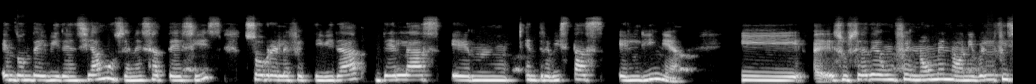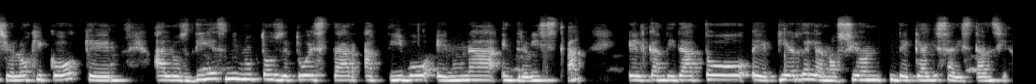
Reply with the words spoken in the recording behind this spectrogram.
en donde evidenciamos en esa tesis sobre la efectividad de las em, entrevistas en línea y eh, sucede un fenómeno a nivel fisiológico que a los 10 minutos de tú estar activo en una entrevista, el candidato eh, pierde la noción de que hay esa distancia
